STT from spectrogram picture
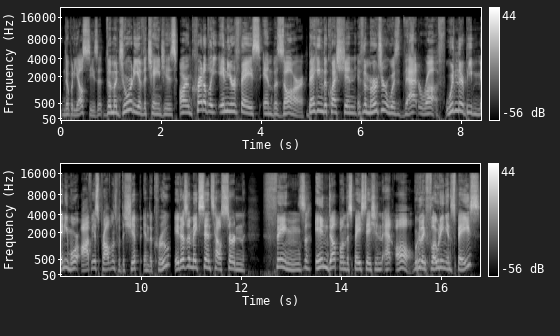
nobody else sees it. The majority of the changes are incredibly in your face and bizarre, begging the question if the merger was that rough, wouldn't there be many more obvious problems with the ship and the crew? It doesn't make sense how certain things end up on the space station at all? Were they floating in space?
